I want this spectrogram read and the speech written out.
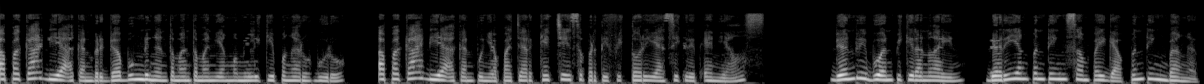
Apakah dia akan bergabung dengan teman-teman yang memiliki pengaruh buruk? Apakah dia akan punya pacar kece seperti Victoria Secret Angels? Dan ribuan pikiran lain, dari yang penting sampai gak penting banget.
